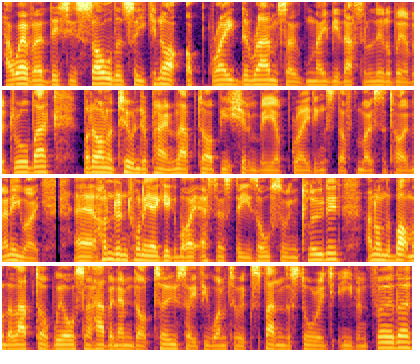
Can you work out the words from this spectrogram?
However, this is soldered, so you cannot upgrade the RAM, so maybe that's a little bit of a drawback. But on a £200 laptop, you shouldn't be upgrading stuff most of the time anyway. Uh, 128GB SSD is also included, and on the bottom of the laptop, we also have an M.2, so if you want to expand the storage even further,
